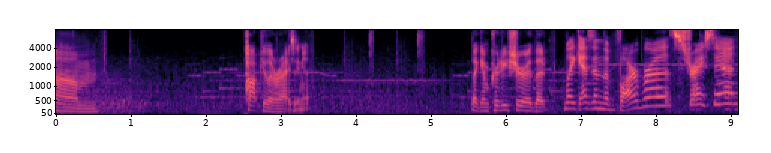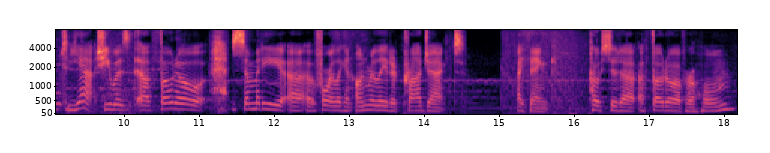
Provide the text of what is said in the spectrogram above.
um, popularizing it. Like, I'm pretty sure that Like, as in the Barbara Streisand? yeah, she was a photo. Somebody uh, for like an unrelated project, I think, posted a, a photo of her home,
